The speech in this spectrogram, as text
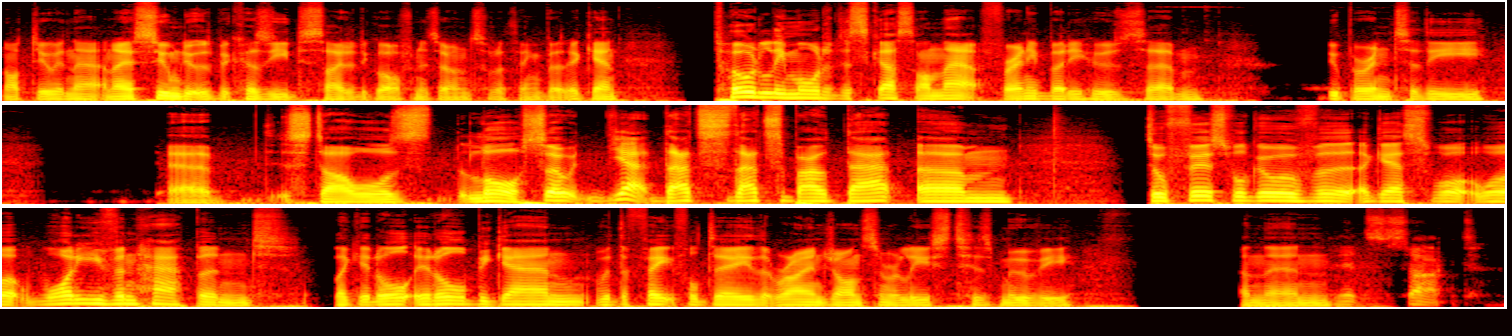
not doing that." And I assumed it was because he decided to go off on his own sort of thing. But again, totally more to discuss on that for anybody who's um super into the uh, Star Wars lore. So yeah, that's that's about that. Um, so first we'll go over, I guess, what what what even happened. Like it all it all began with the fateful day that Rian Johnson released his movie, and then It sucked.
